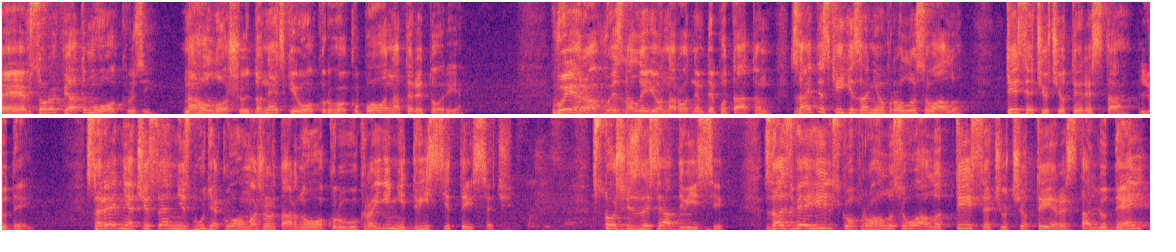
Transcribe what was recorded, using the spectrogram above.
Е, в 45-му окрузі, наголошую, Донецький округ, окупована територія. Виграв, визнали його народним депутатом. Знаєте, скільки за нього проголосувало? 1400 людей. Середня чисельність будь-якого мажоритарного округу в Україні 200 тисяч. 160-200. За Звягільського проголосувало 1400 людей,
